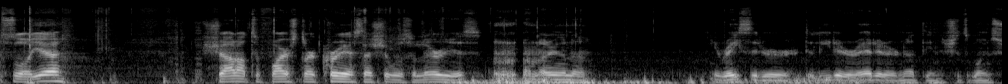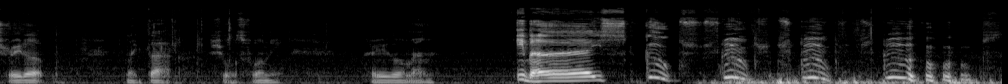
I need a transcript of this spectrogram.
So, yeah. Shout out to Firestar Chris. That shit was hilarious. I'm not even gonna erase it or delete it or edit or nothing. Shit's going straight up like that. Shit was funny. There you go, man. eBay scoops, scoops, scoops, scoops.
